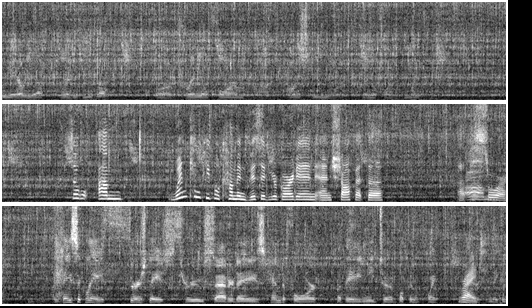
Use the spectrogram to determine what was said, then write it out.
Lunaria rediviva, or perennial form of honesty, or perennial form of life. So, um, when can people come and visit your garden and shop at the at the Um, store? Basically, Thursdays through Saturdays, 10 to 4, but they need to book an appointment. Right. And they can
